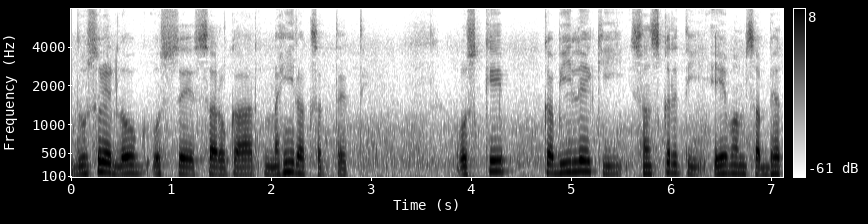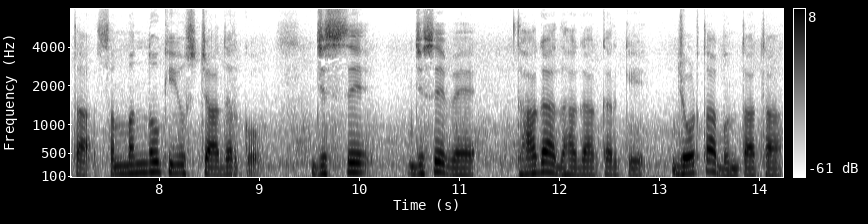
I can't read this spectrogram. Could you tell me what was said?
दूसरे लोग उससे सरोकार नहीं रख सकते थे। उसके कबीले की संस्कृति एवं सभ्यता संबंधों की उस चादर को, जिससे, जिसे वह धागा धागा करके जोड़ता बुनता था।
